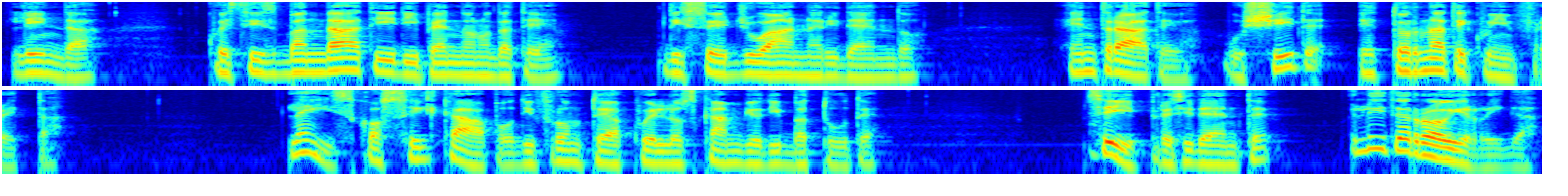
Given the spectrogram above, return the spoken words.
Linda, questi sbandati dipendono da te disse Juan ridendo. Entrate, uscite e tornate qui in fretta. Lei scosse il capo di fronte a quello scambio di battute. Sì, presidente, li terrò in riga.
